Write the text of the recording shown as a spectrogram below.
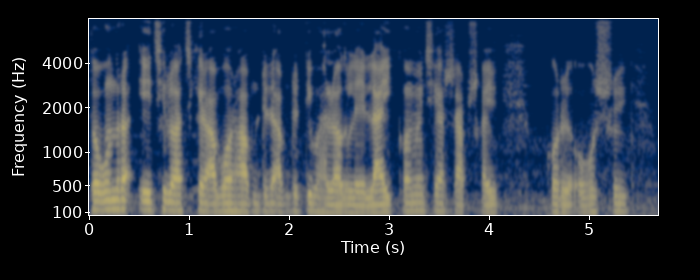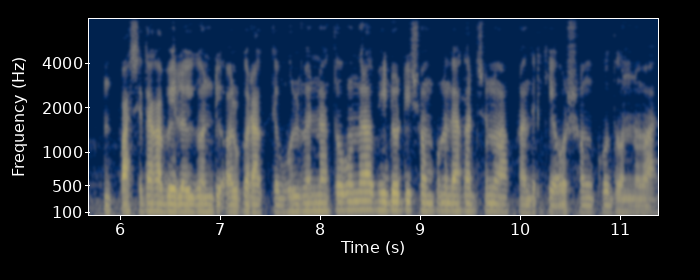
তো বন্ধুরা, এই ছিল আজকের আবহাওয়ার আপডেট। আপডেটটি ভালো লাগলে লাইক কমেন্ট শেয়ার সাবস্ক্রাইব করে অবশ্যই পাশে থাকা বেল আইকনটি অল করে রাখতে ভুলবেন না। তো বন্ধুরা, ভিডিওটি সম্পূর্ণ দেখার জন্য আপনাদেরকে অসংখ্য ধন্যবাদ।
